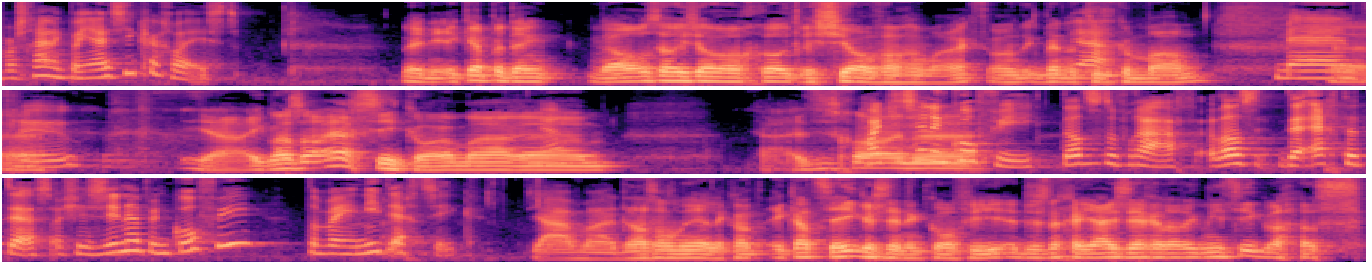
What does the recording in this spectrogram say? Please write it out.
waarschijnlijk ben jij zieker geweest. Weet niet. Ik heb er denk wel sowieso een grotere show van gemaakt. Want ik ben natuurlijk een man. Man, vrouw. Ja, ik was wel echt ziek hoor. Maar ja. Um, ja, het is gewoon... Had je zin in koffie? Dat is de vraag. Dat is de echte test. Als je zin hebt in koffie, dan ben je niet echt ziek. Ja, maar dat is oneerlijk. Want ik had zeker zin in koffie. Dus dan ga jij zeggen dat ik niet ziek was.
